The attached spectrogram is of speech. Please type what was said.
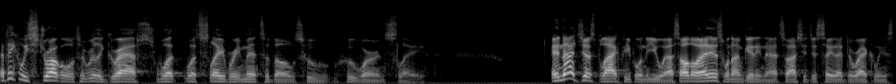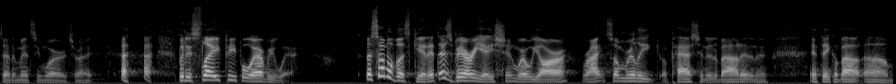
I think we struggle to really grasp what, what slavery meant to those who, who were enslaved. And not just black people in the U.S., although that is what I'm getting at, so I should just say that directly instead of mincing words, right? but enslaved people everywhere. Now, some of us get it. There's variation where we are, right? Some really are passionate about it and, and think about um,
